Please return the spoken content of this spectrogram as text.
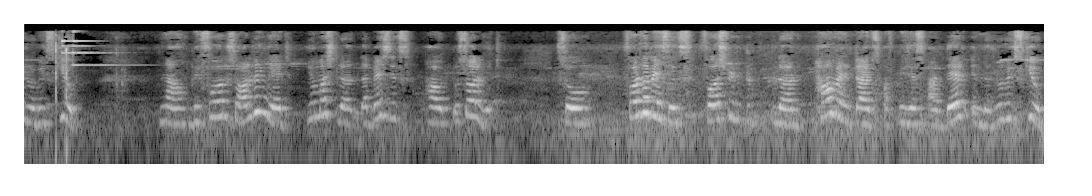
Rubik's Cube. Now, before solving it, you must learn the basics how to solve it. So, for the basics, first we need to learn how many types of pieces are there in the Rubik's Cube.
